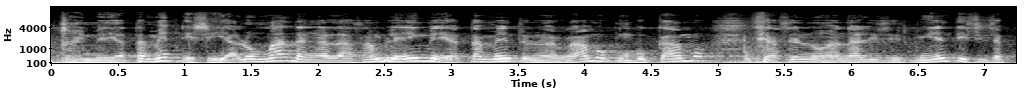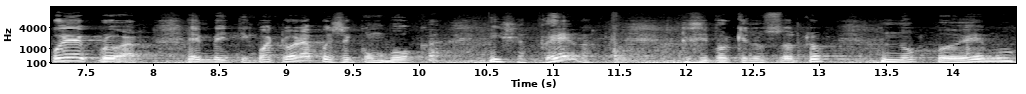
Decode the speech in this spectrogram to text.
Entonces inmediatamente, y si ya lo mandan a la asamblea, inmediatamente lo agarramos, convocamos, se hacen los análisis y si se puede aprobar en 24 horas, pues se convoca y se aprueba. Es decir, porque nosotros no podemos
